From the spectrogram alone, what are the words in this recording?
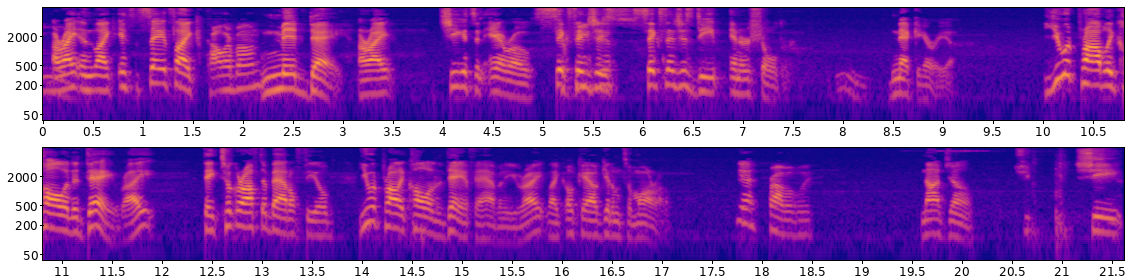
Ooh. All right, and like it's say it's like collarbone. midday. All right, she gets an arrow six inches six inches deep in her shoulder, hmm. neck area. You would probably call it a day, right? They took her off the battlefield. You would probably call it a day if it happened to you, right? Like, okay, I'll get them tomorrow. Yeah, probably. Not Joan. She She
